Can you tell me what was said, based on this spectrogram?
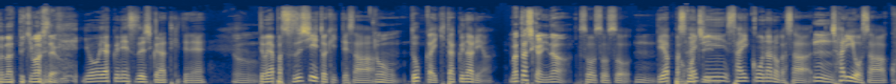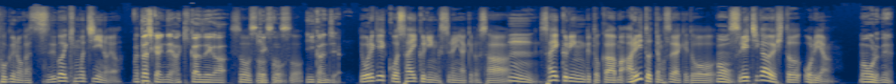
ま あなってきましたよ。ようやくね、涼しくなってきてね。うん。でもやっぱ涼しい時ってさ、うん。どっか行きたくなるやん。まあ確かになそうそうそう。うんで、やっぱ最近最高なのがさ、うんチャリをさ、漕ぐのがすごい気持ちいいのよ。まあ確かにね秋風がそうそうそうそう。いい感じやで、俺結構サイクリングするんやけどさ、うんサイクリングとか、まあ歩いとってもそうやけど、うんすれ違う人おるやん。まあおるね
